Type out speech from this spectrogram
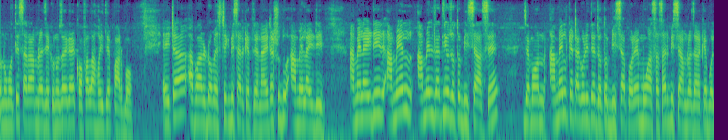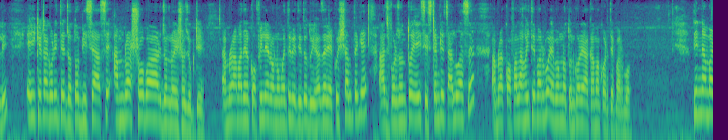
অনুমতি ছাড়া আমরা যে কোনো জায়গায় কফালা হইতে পারব। এইটা আবার ডোমেস্টিক ভিসার ক্ষেত্রে না, এটা শুধু আমেল আইডি আমেল আইডির আমেল আমেল জাতীয় যত ভিসা আছে, যেমন আমেল ক্যাটাগরিতে যত ভিসা পড়ে, মুয়াসাসার ভিসা আমরা যাকে বলি, এই ক্যাটাগরিতে যত ভিসা আছে, আমরা সবার জন্য এই সুযোগটি। আমরা আমাদের কফিলের অনুমতি ব্যতীত দুই হাজার একুশ সাল থেকে আজ পর্যন্ত এই সিস্টেমটি চালু আছে, আমরা কফালা হইতে পারব এবং নতুন করে আকামা করতে পারব। তিন নাম্বার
